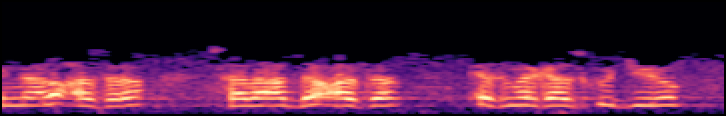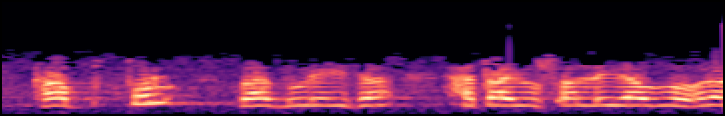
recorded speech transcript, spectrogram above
ina alcasra salaada casar es markaas ku jiro tabtul waa buraysaa xataa yusalliya duhra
